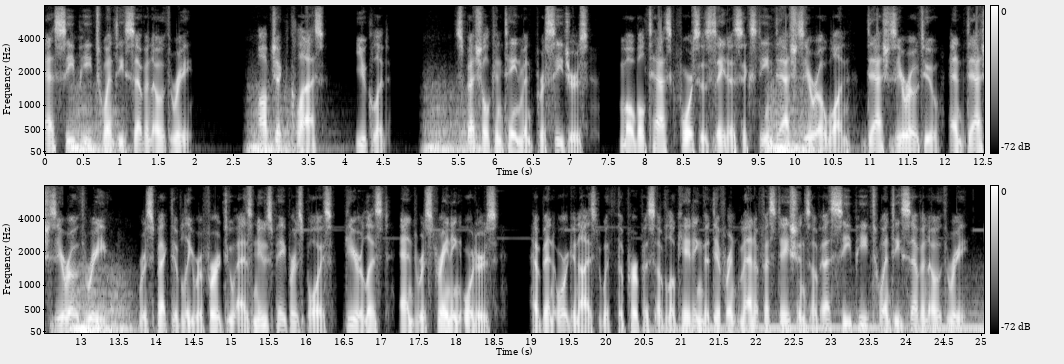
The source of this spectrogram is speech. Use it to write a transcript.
SCP-2703 Object Class, Euclid Special Containment Procedures, Mobile Task Forces Zeta 16-01, 02 and 03, respectively referred to as newspapers boys, gear list, and restraining orders, have been organized with the purpose of locating the different manifestations of SCP-2703.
